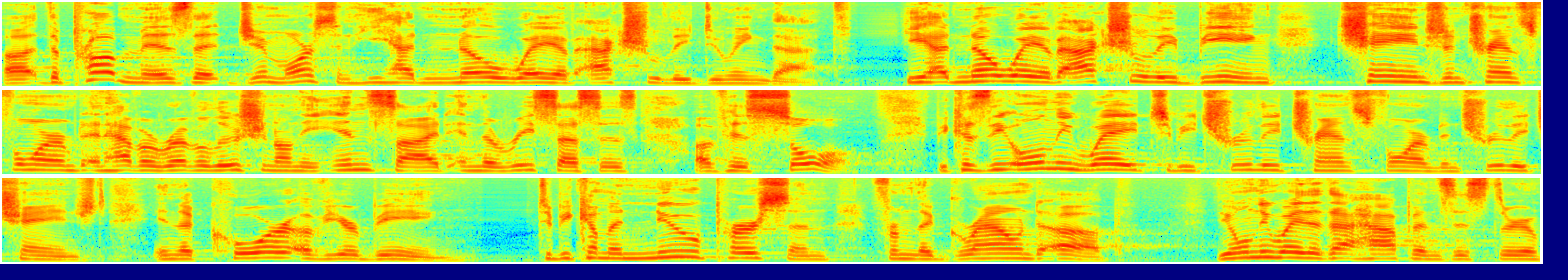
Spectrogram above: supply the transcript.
uh, the problem is that Jim Morrison, he had no way of actually doing that. He had no way of actually being changed and transformed and have a revolution on the inside in the recesses of his soul. Because the only way to be truly transformed and truly changed in the core of your being to become a new person from the ground up, the only way that that happens is through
